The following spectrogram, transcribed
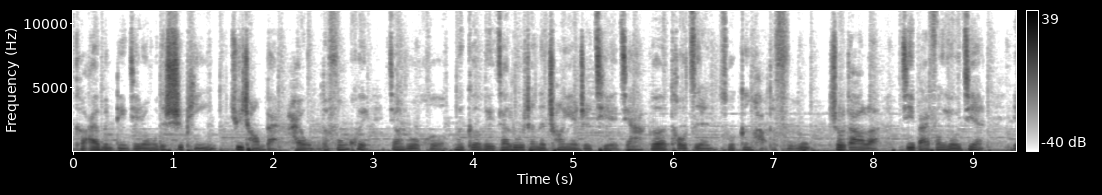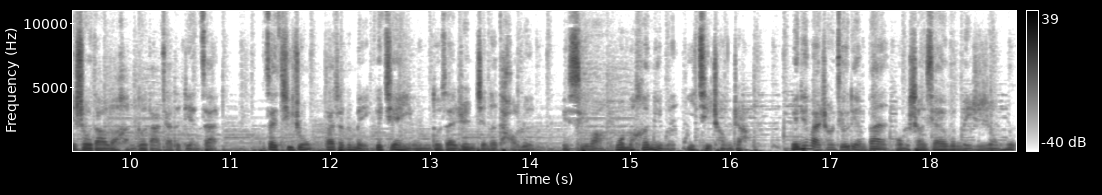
和艾文顶级人物的视频剧场版，还有我们的峰会将如何为各位在路上的创业者、企业家和投资人做更好的服务。收到了几百封邮件，也收到了很多大家的点赞，在其中大家的每一个建议，我们都在认真的讨论，也希望我们和你们一起成长。每天晚上九点半，我们上下艾问每日人物，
